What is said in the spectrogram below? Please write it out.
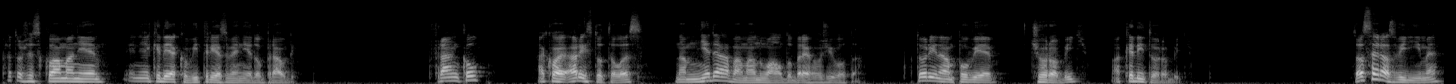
pretože sklamanie je niekedy ako vytriezvenie do pravdy. Frankl, ako aj Aristoteles, nám nedáva manuál dobrého života, ktorý nám povie, čo robiť a kedy to robiť. Zase raz vidíme,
